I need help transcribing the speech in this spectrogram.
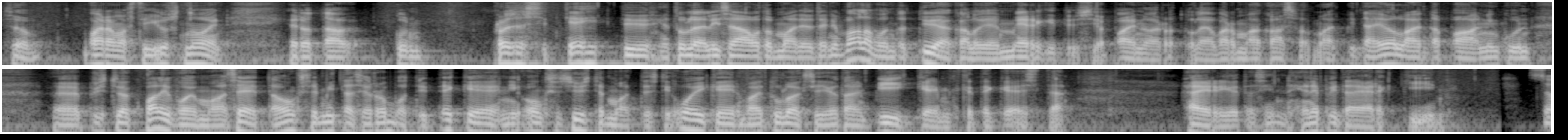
Se on varmasti just noin. Ja tota, kun prosessit kehittyy ja tulee lisää automaatioita, niin valvontatyökalujen merkitys ja painoarvo tulee varmaan kasvamaan. Että pitää jollain tapaa niin kuin, pystyä kvalivoimaan se, että onko se mitä se robotti tekee, niin onko se systemaattisesti oikein vai tuleeko se jotain piikkejä, mitkä tekee sitä häiriötä sinne ja ne pitää jäädä kiinni. Se,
